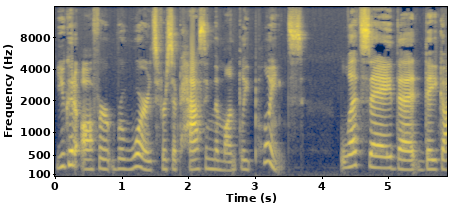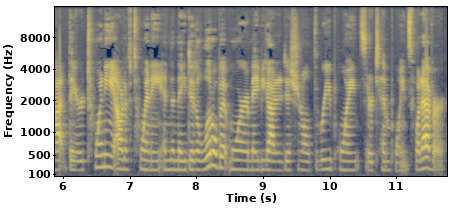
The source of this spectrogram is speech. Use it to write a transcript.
you could offer rewards for surpassing the monthly points. Let's say that they got their 20 out of 20 and then they did a little bit more, and maybe got additional 3 points or 10 points, whatever.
